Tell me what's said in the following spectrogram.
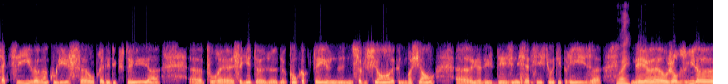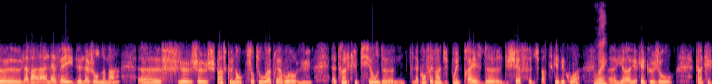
s'activent en coulisses auprès des députés pour essayer de, de, concocter une, solution avec une motion. il y a des, des, initiatives qui ont été prises. Mais aujourd'hui, là, à la veille de l'ajournement, euh, je, je, je, pense que non. Surtout après avoir lu la transcription de la conférence du point de presse de, du chef du Parti québécois euh, il, y a, il, y a, quelques jours, quand il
